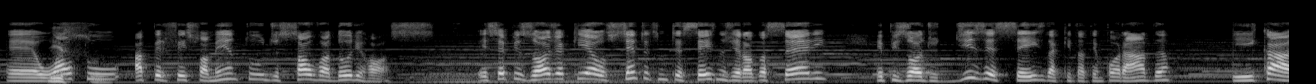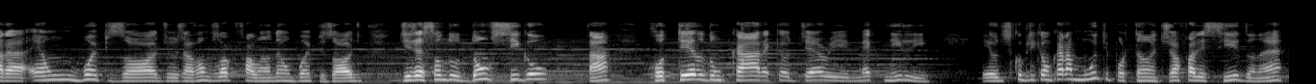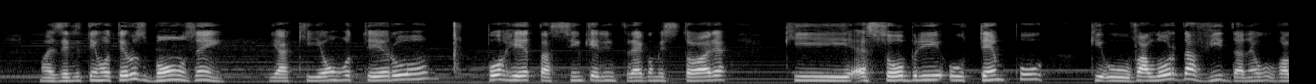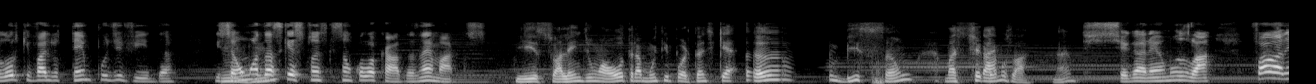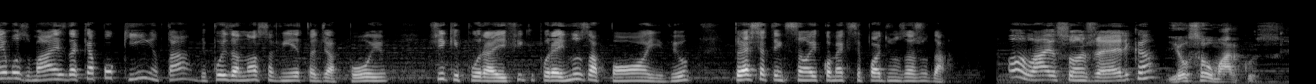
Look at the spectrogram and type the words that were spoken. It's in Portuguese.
É, o auto-aperfeiçoamento de Salvador Ross. Esse episódio aqui é o 136 no geral da série episódio 16 da quinta temporada. E, cara, é um bom episódio. Já vamos logo falando, é um bom episódio. Direção do Don Siegel, tá? Roteiro de um cara que é o Jerry McNeely. Eu descobri que é um cara muito importante, já falecido, né? Mas ele tem roteiros bons, hein? E aqui é um roteiro porreta, assim, que ele entrega uma história que é sobre o tempo que o valor da vida, né? O valor que vale o tempo de vida. Isso uhum. é uma uhum. das questões que são colocadas, né, Marcos? Isso, além de uma outra muito importante que é ambição, mas chegaremos lá, né? Chegaremos lá. Falaremos mais daqui a pouquinho, tá? Depois da nossa vinheta de apoio. Fique por aí, fique por aí, nos apoie, viu? Preste atenção aí como é que você pode nos ajudar. Olá, eu sou a Angélica. E eu sou o Marcos.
